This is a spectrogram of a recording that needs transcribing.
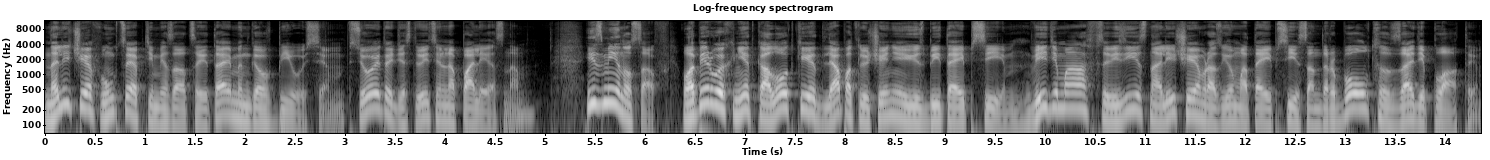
наличие функции оптимизации тайминга в BIOS. Все это действительно полезно. Из минусов. Во-первых, нет колодки для подключения USB Type-C, видимо, в связи с наличием разъема Type-C Thunderbolt сзади платы.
